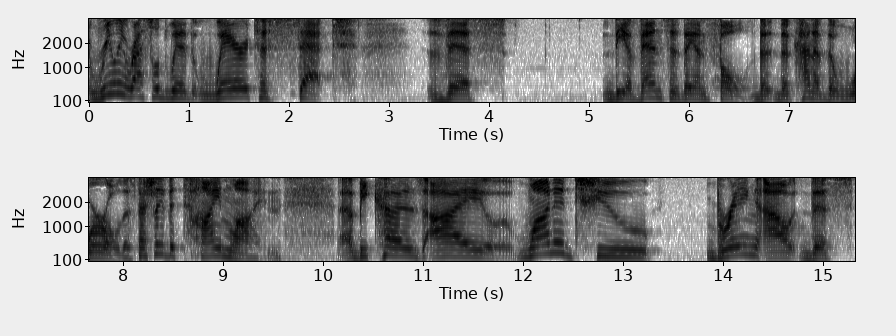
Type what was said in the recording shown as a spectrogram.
really wrestled with where to set this the events as they unfold, the, the kind of the world, especially the timeline, uh, because I wanted to bring out this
